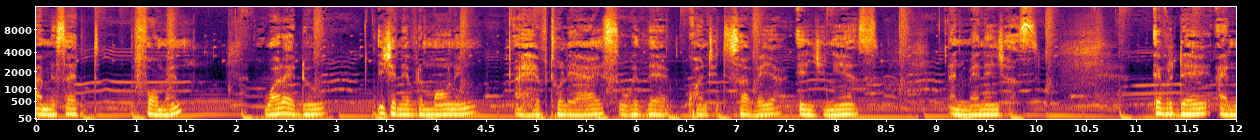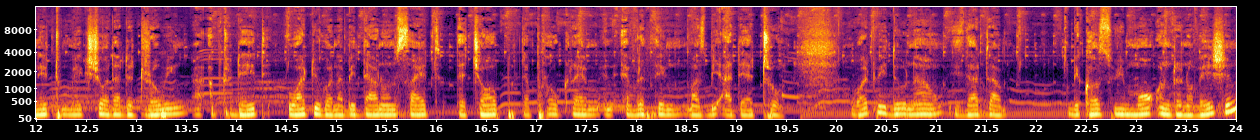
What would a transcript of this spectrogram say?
I'm a site foreman. What I do each and every morning, I have to liaise with the quantity surveyor, engineers, and managers. Every day, I need to make sure that the drawing are up to date. What you're gonna be done on site, the job, the program, and everything must be adhered to. What we do now is that um, because we're more on renovation,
